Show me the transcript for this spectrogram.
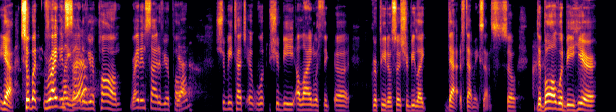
yeah. So but right inside like of your palm, right inside of your palm, yeah. should be touch. It would should be aligned with the uh, Gripedo. So it should be like that, if that makes sense. So the ball would be here,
